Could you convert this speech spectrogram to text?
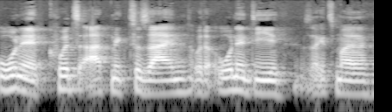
ohne kurzatmig zu sein oder ohne die, sag jetzt mal,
